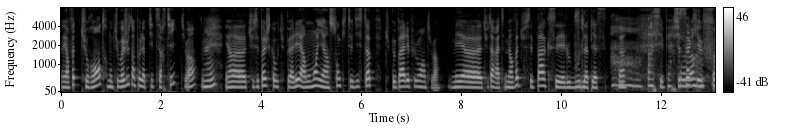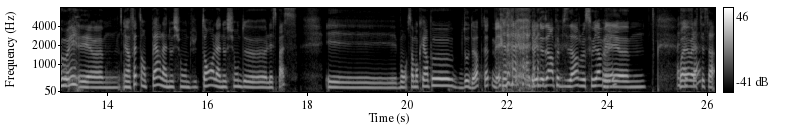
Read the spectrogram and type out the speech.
Et en fait, tu rentres, donc tu vois juste un peu la petite sortie, tu vois. Ouais. Et euh, tu sais pas jusqu'à où tu peux aller. À un moment, il y a un son qui te dit stop, tu peux pas aller plus loin, tu vois. Mais euh, tu t'arrêtes. Mais en fait, tu sais pas que c'est le bout de la pièce. vois. Ah, c'est C'est ça qui est fou. Ouais. Et, euh, et en fait, t'en perds la notion du temps, la notion de l'espace. Et bon, ça manquait un peu d'odeur, peut-être, mais il y avait une odeur un peu bizarre, je me souviens. Ouais. Mais euh, Ah, ouais, voilà, c'est ça.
